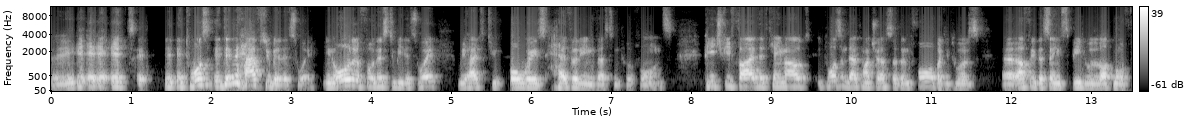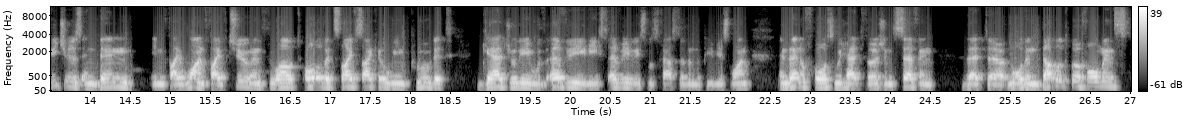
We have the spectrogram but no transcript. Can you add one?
it, it, it, it, was it didn't have to be this way. In order for this to be this way, we had to always heavily invest in performance. PHP 5 that came out, it wasn't that much faster than 4, but it was uh, roughly the same speed with a lot more features. And then in 5.1, 5.2, and throughout all of its life cycle, we improved it gradually with every release. Every release was faster than the previous one. And then, of course, we had version 7 that uh, more than doubled performance.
